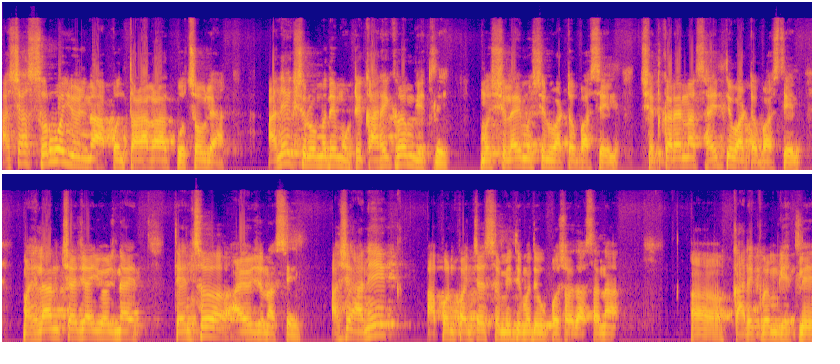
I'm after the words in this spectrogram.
अशा सर्व योजना आपण तळागाळात पोहोचवल्या. अनेक शिरोमध्ये मोठे कार्यक्रम घेतले. मग शिलाई मशीन वाटप असेल शेतकऱ्यांना साहित्य वाटप असेल महिलांच्या ज्या योजना आहेत त्यांचं आयोजन असेल. असे अनेक आपण पंचायत समितीमध्ये उपस्थित असताना कार्यक्रम घेतले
